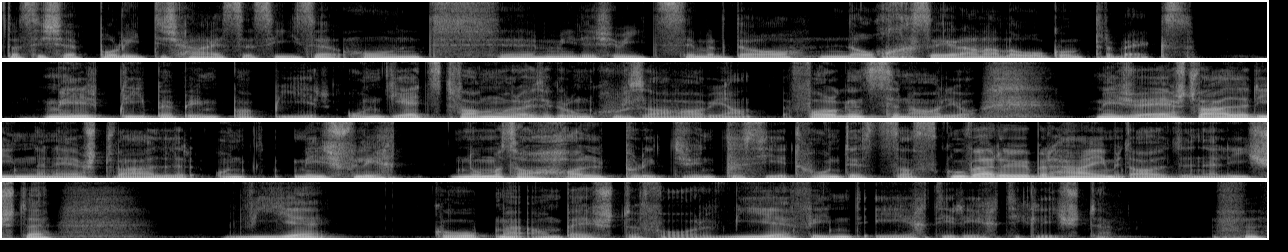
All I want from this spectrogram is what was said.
das ist ein politisch heißes Eisen und äh, in der Schweiz sind wir da noch sehr analog unterwegs. Wir bleiben beim Papier. Und jetzt fangen wir unseren Grundkurs an, Fabian. Folgendes Szenario. Man ist eine Erstwählerin, ein Erstwähler und man ist vielleicht nur so halb politisch interessiert. Kommt jetzt das Gouverneur überheim mit all diesen Listen. Wie geht man am besten vor? Wie finde ich die richtige Liste?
